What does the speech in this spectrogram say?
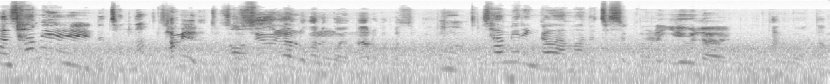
한 3일 늦췄나? 3일 늦었어. 어. 수요일 날로 가는 거였나 로 바꿨을 거야. 응, 3일인가 아마 늦췄을 거예요. 원래 일요일 날 가는 거였다가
